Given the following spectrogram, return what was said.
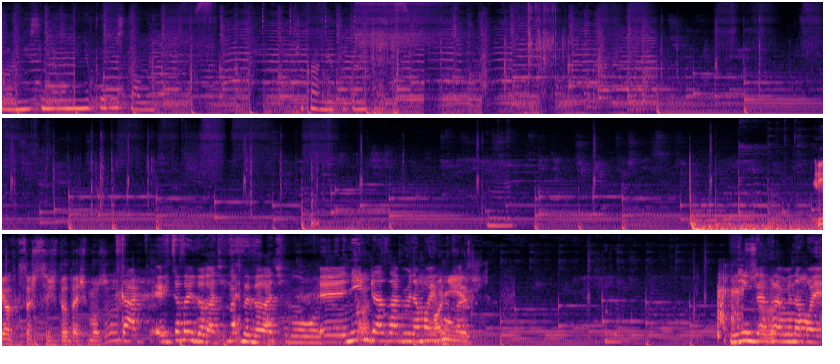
No, nic innego mi nie pozostało. Czekanie tutaj. Riot, chcesz coś dodać może? Tak, e, chcę coś dodać, chcę coś dodać. E, Ninja zabił na moje O nie pole. jest. Ninja zabił na moje...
